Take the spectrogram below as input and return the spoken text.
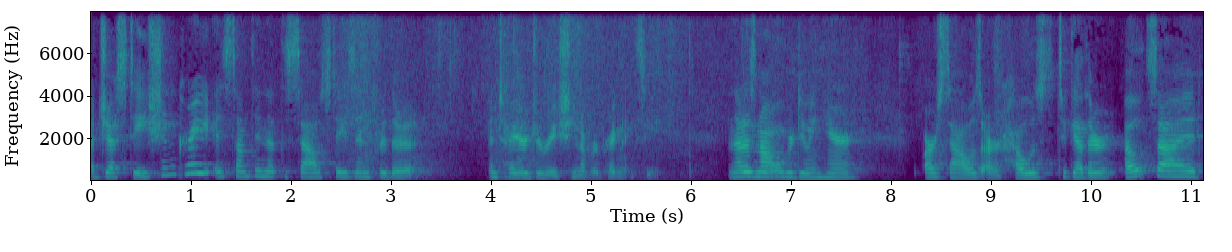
A gestation crate is something that the sow stays in for the entire duration of her pregnancy. And that is not what we're doing here. Our sows are housed together outside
